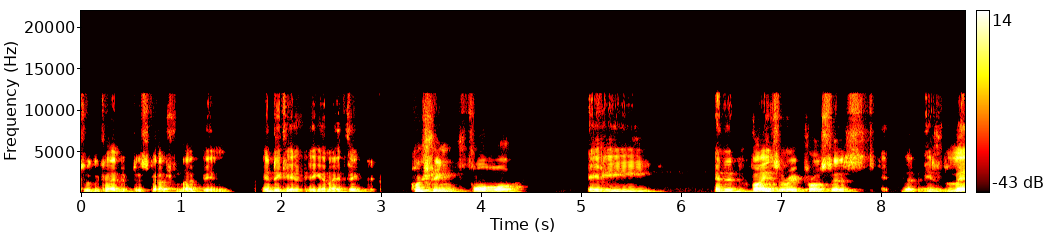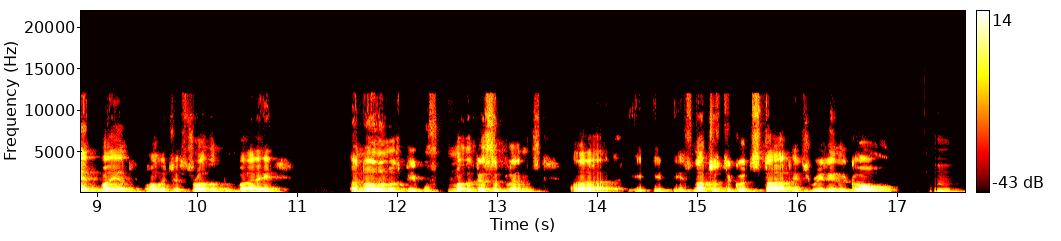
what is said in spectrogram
to the kind of discussion I've been indicating. And I think pushing for a an advisory process that is led by anthropologists rather than by anonymous people from other disciplines, uh, it, it's not just a good start, it's really the goal. Mm.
